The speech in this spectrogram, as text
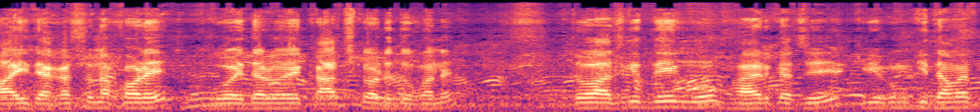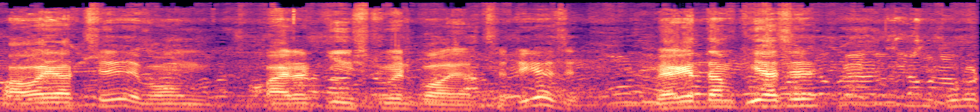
ভাই দেখাশোনা করে বুবাইদার হয়ে কাজ করে দোকানে। তো আজকে দেখব ভাইয়ের কাছে কীরকম কী দামে পাওয়া যাচ্ছে এবং পায়রার কি ইনস্ট্রুমেন্ট পাওয়া যাচ্ছে ঠিক আছে? ব্যাগের দাম কি আছে? পনেরো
